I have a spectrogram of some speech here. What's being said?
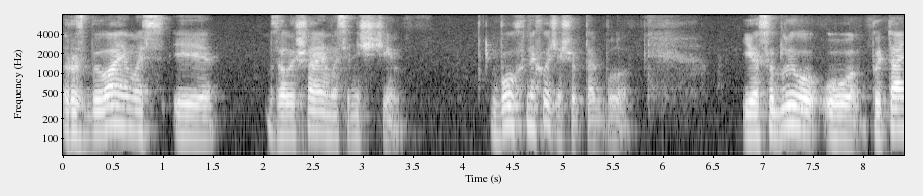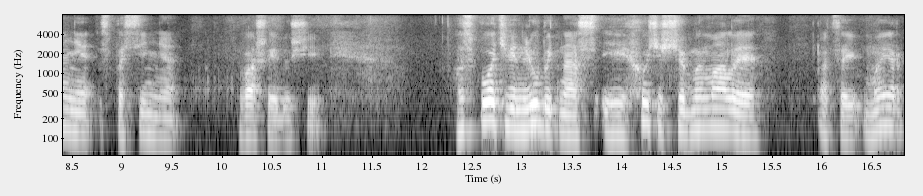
розбиваємось і залишаємося ні з чим. Бог не хоче, щоб так було. І особливо у питанні спасіння вашої душі. Господь Він любить нас і хоче, щоб ми мали оцей мир,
